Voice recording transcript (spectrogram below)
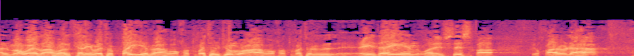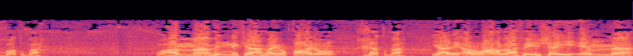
الموعظة والكلمة الطيبة وخطبة الجمعة وخطبة العيدين والاستسقاء يقال لها خطبة. وأما في النكاح فيقال خطبة يعني الرغبة في شيء ما.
